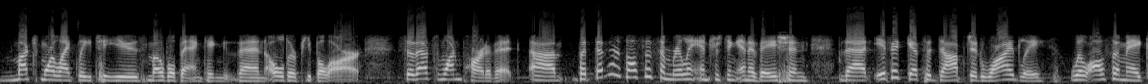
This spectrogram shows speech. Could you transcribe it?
much more likely to use mobile banking than older people are. So that's one part of it. Um, but then there's also some really interesting innovation that, if it gets adopted widely, will also make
